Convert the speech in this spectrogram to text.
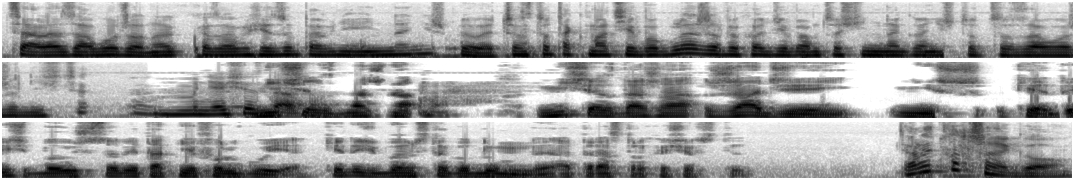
cele założone okazały się zupełnie inne niż były. Często tak macie w ogóle, że wychodzi wam coś innego niż to, co założyliście? Mnie się Mi zdarza. się, zdarza, mi się zdarza rzadziej niż kiedyś, bo już sobie tak nie folguję. Kiedyś byłem z tego dumny, a teraz trochę się wstydzę. Ale dlaczego?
